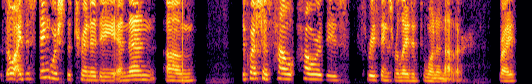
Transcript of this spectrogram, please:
so I distinguish the Trinity, and then um, the question is how how are these three things related to one another, right?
